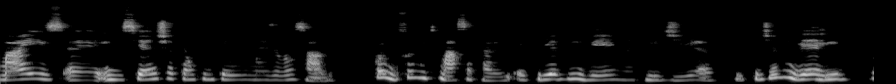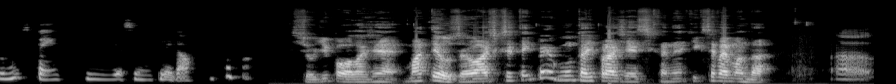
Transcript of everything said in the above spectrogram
mais é, iniciante até um conteúdo mais avançado foi, foi muito massa, cara. Eu queria viver naquele dia. Eu podia viver ali por muito tempo, que ia ser muito legal. Show de bola, Jé. Matheus, eu acho que você tem pergunta aí pra Jéssica, né? O que, que você vai mandar? Ah,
